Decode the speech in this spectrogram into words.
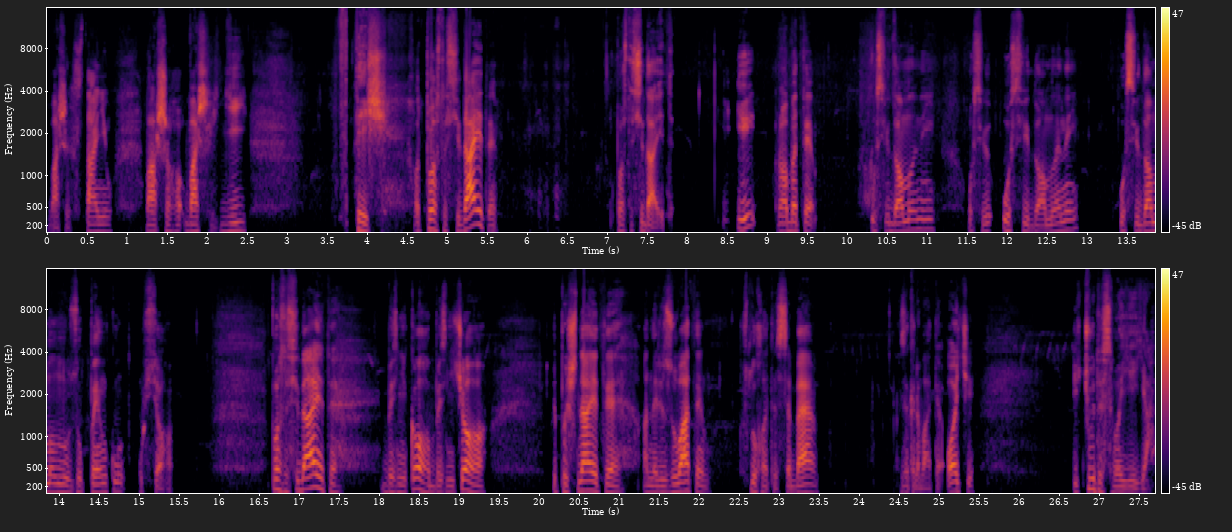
ваших станів, вашого, ваших дій в тиші. От просто сідаєте, просто сідаєте і робите усвідомлений, усві- усвідомлений, усвідомлену зупинку усього. Просто сідаєте без нікого, без нічого і починаєте аналізувати, слухати себе, закривати очі і чути своє я.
